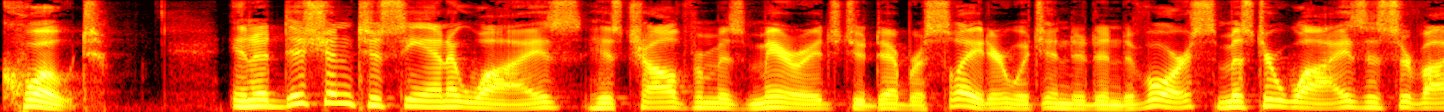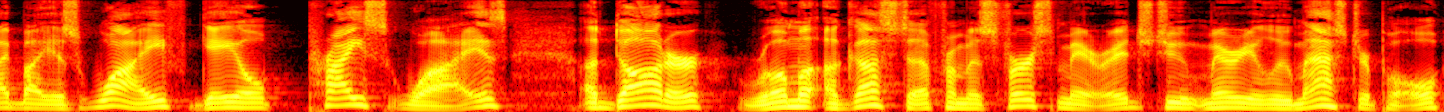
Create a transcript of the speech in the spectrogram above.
Quote, in addition to Sienna Wise, his child from his marriage to Deborah Slater, which ended in divorce, Mr. Wise is survived by his wife, Gail Price Wise, a daughter, Roma Augusta, from his first marriage to Mary Lou Masterpole,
